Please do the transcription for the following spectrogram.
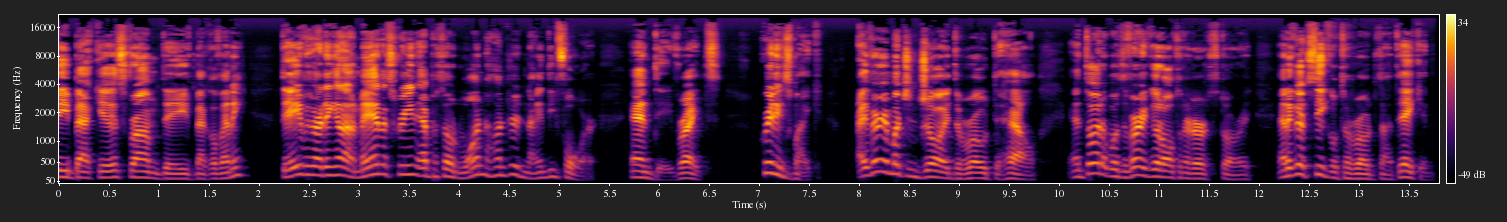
Feedback is from Dave McElveny. Dave is writing it on Man of Screen episode 194. And Dave writes Greetings, Mike. I very much enjoyed The Road to Hell and thought it was a very good alternate Earth story and a good sequel to Roads Not Taken.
